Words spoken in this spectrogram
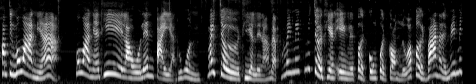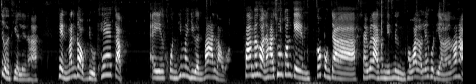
ความจริงเมื่อวานเนี้ย เมื่อวานเนี้ยที่เราเล่นไปอะ ทุกคนไม่เจอเทียนเลยนะแบบไม่ไม่ไม่เจอเทียนเองเลยเปิดกงเปิดกล่องหรือว่าเปิดบ้านอะไรไม่ไม่เจอเทียนเลยนะคะเห็นมันดรอปอยู่แค่กับไอคนที่มาเยือนบ้านเราอะฟาร์มไปก่อนนะคะ ช่วงต้นเกมก็คงจะใช้เวลาสักนิดหนึ่งเพราะว่าเราเล่นคนเดียวแล้วต้องหา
